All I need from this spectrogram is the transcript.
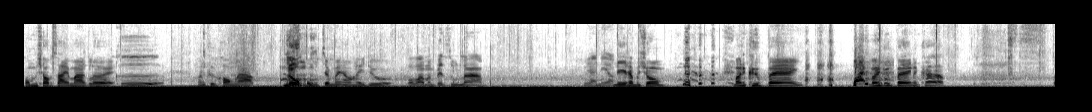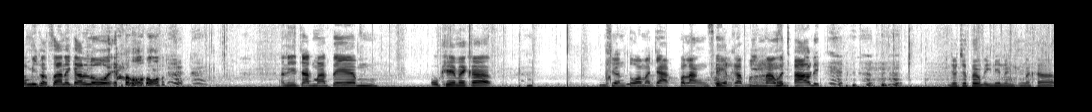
ผมชอบใส่มากเลย คือ มันคือของลาบ Nope. ผมจะไม่เอาให้ดู เพราะว่ามันเป็นสูตรลาบไม่อย่างนี้อะนี่ท่านผู้ชม มันคือแป้ง มันคือแป้งนะครับต้องมีทักษะในการโรยโอ้โหอันนี้จัดมาเต็ม โอเคไหมครับผมเชิญตัวมาจากฝรั่งเศสครับบินมาเมื่อเช้าดิเดี๋ยวจะเติมอีกนิดนึงนะครับ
